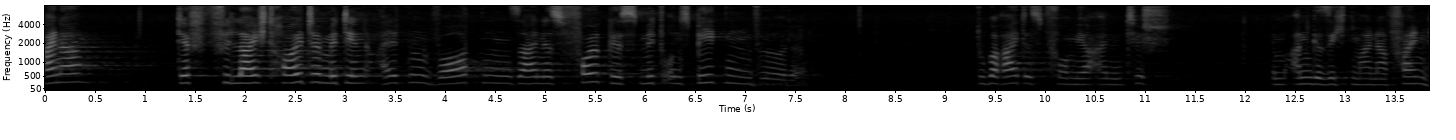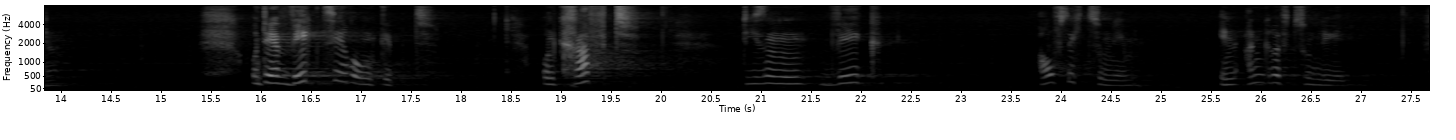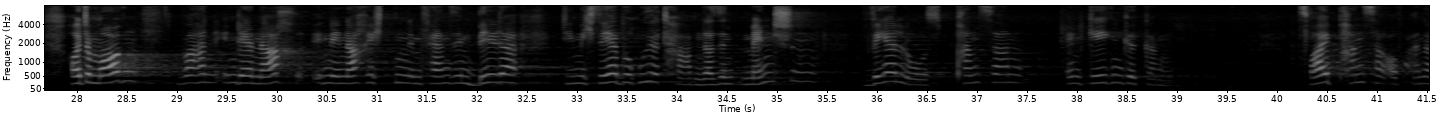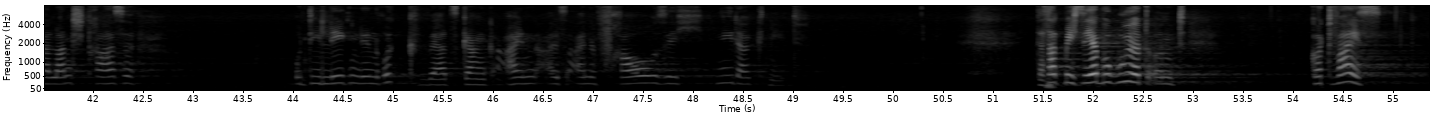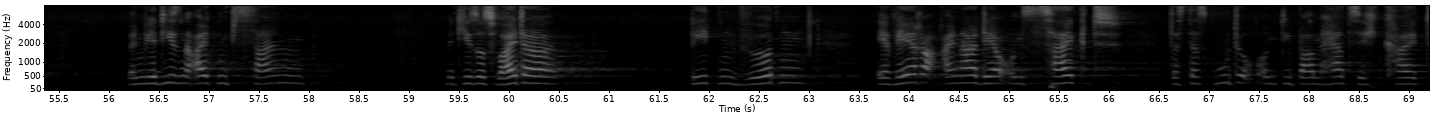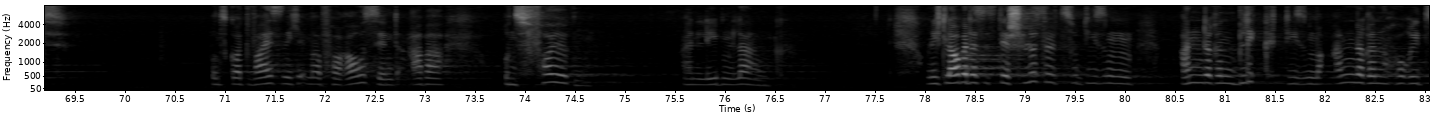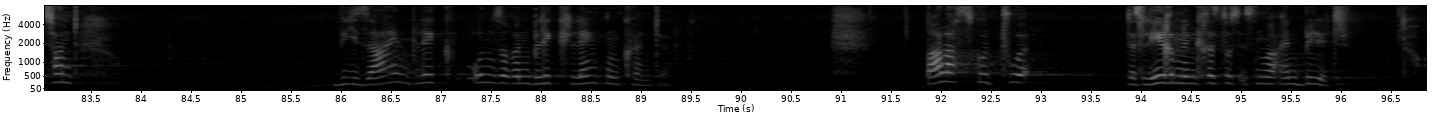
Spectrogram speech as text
Einer, der vielleicht heute mit den alten Worten seines Volkes mit uns beten würde. Du bereitest vor mir einen Tisch im Angesicht meiner Feinde. Und der Wegzehrung gibt und Kraft, diesen Weg auf sich zu nehmen, in Angriff zu nehmen. Heute Morgen waren in, in den Nachrichten im Fernsehen Bilder, die mich sehr berührt haben. Da sind Menschen wehrlos Panzern entgegengegangen. Zwei Panzer auf einer Landstraße und die legen den Rückwärtsgang ein, als eine Frau sich niederkniet. Das hat mich sehr berührt und Gott weiß, wenn wir diesen alten Psalm mit Jesus weiter beten würden, er wäre einer, der uns zeigt, dass das Gute und die Barmherzigkeit uns Gott weiß nicht immer voraus sind, aber uns folgen ein Leben lang. Und ich glaube, das ist der Schlüssel zu diesem anderen Blick, diesem anderen Horizont, wie sein Blick unseren Blick lenken könnte. Barlachs Skulptur des lehrenden Christus ist nur ein Bild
